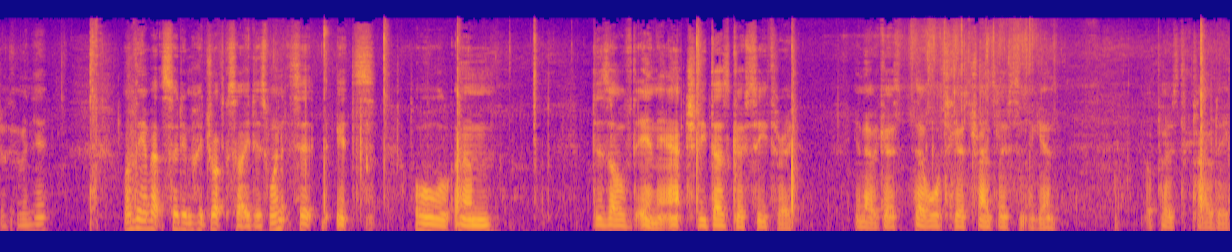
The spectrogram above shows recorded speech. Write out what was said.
Come in here? One thing about sodium hydroxide is when it's it's all um, dissolved in, it actually does go see-through. You know, it goes the water goes translucent again, opposed to cloudy.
